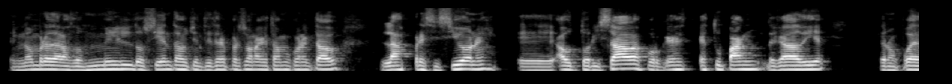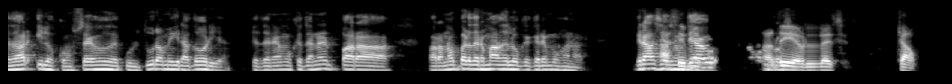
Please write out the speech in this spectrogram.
en nombre de las 2.283 personas que estamos conectados, las precisiones eh, autorizadas, porque es, tu pan de cada día que nos puedes dar y los consejos de cultura migratoria que tenemos que tener para, para no perder más de lo que queremos ganar. Gracias, Santiago. A ti, Chao.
